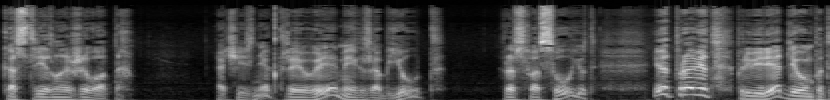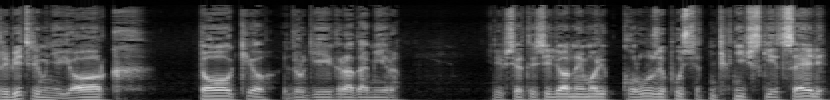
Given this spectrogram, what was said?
кастрированных животных. А через некоторое время их забьют, расфасуют и отправят привередливым потребителям Нью-Йорк, Токио и другие города мира. Или все это зеленое море кукурузы пустят на технические цели.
